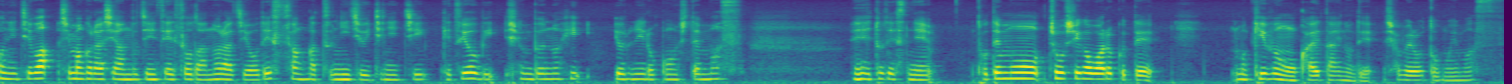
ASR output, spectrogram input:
こんにちは。島暮らし人生相談のラジオです。3月21日月曜日春分の日夜に録音してます。えーとですねとても調子が悪くて、まあ、気分を変えたいので喋ろうと思います。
